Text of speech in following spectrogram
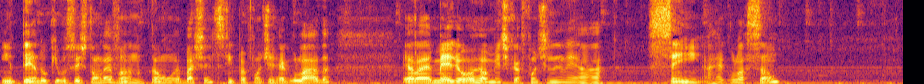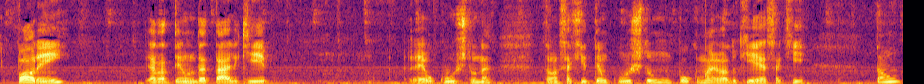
entendam o que vocês estão levando. Então é bastante simples. A fonte regulada ela é melhor realmente que a fonte linear sem a regulação. Porém, ela tem um detalhe que é o custo, né? Então essa aqui tem um custo um pouco maior do que essa aqui. Então,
